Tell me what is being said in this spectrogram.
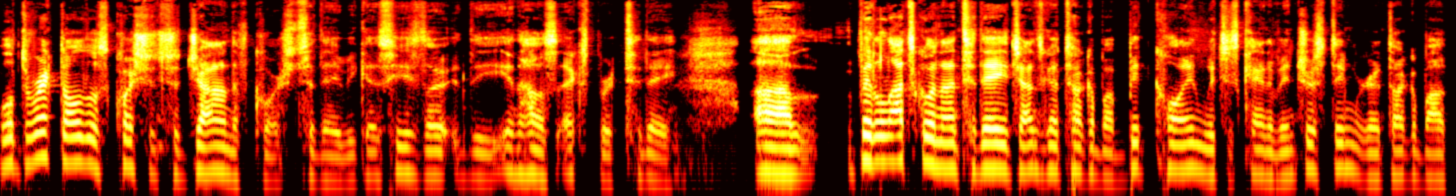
We'll direct all those questions to John, of course, today because he's the, the in-house expert today. Um, but a lot's going on today. John's going to talk about Bitcoin, which is kind of interesting. We're going to talk about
